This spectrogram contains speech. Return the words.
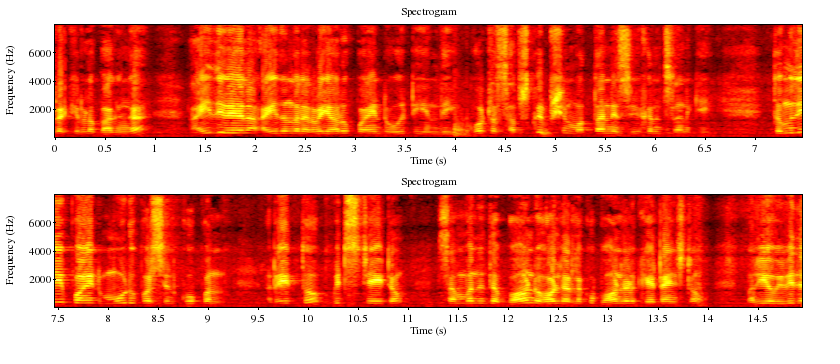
ప్రక్రియలో భాగంగా ఐదు వేల ఐదు వందల ఇరవై ఆరు పాయింట్ ఒకటి ఎనిమిది కోట్ల సబ్స్క్రిప్షన్ మొత్తాన్ని స్వీకరించడానికి తొమ్మిది పాయింట్ మూడు పర్సెంట్ కూపన్ రేట్తో బిడ్స్ చేయటం సంబంధిత బాండ్ హోల్డర్లకు బాండ్లను కేటాయించడం మరియు వివిధ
